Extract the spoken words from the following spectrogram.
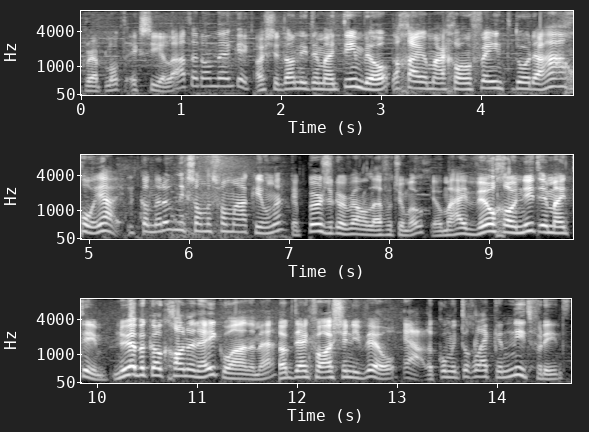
Grablocked, ik zie je later dan, denk ik. Als je dan niet in mijn team wil, dan ga je maar gewoon feint door de hagel. Ja, ik kan er ook niks anders van maken, jongen. Ik heb wel een leveltje omhoog. Yo, maar hij wil gewoon niet in mijn team. Nu heb ik ook gewoon een hekel aan hem, hè. Dat ik denk van, als je niet wil, ja, dan kom je toch lekker niet, vriend.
